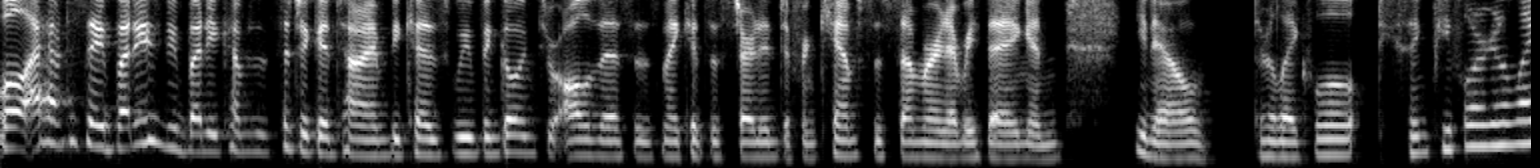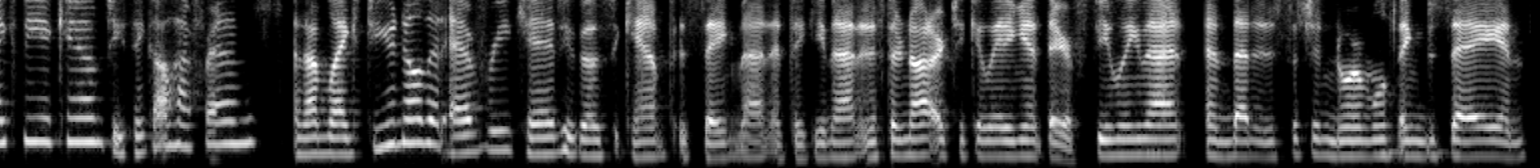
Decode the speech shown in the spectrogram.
Well i have to say buddy's new buddy comes at such a good time because we've been going through all of this as my kids have started different camps this summer and everything. And you know they're like, Well, do you think people are going to like me at camp? Do you think I'll have friends? And I'm like, Do you know that every kid who goes to camp is saying that and thinking that? And if they're not articulating it, they are feeling that and that it is such a normal thing to say. And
